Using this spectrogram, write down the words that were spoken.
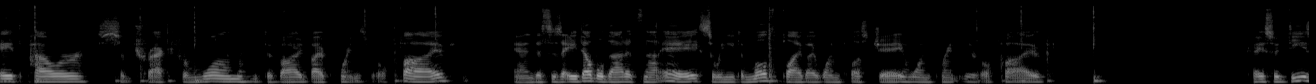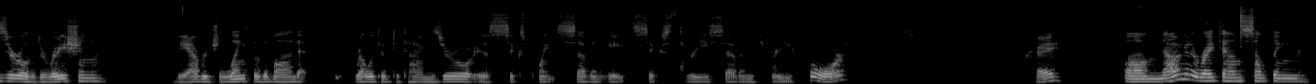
eighth power, subtract from 1, divide by 0.05. And this is a double dot, it's not a, so we need to multiply by 1 plus j, 1.05. Okay, so d0, the duration, the average length of the bond at, relative to time 0 is 6.7863734. Okay, um, now I'm going to write down something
